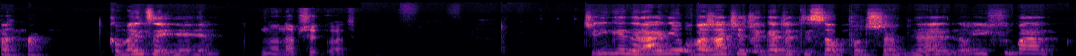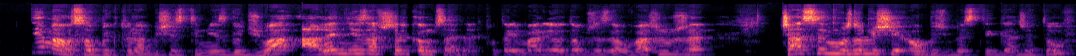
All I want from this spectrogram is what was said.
Komercyjnie, nie? No na przykład. Czyli generalnie uważacie, że gadżety są potrzebne, no i chyba nie ma osoby, która by się z tym nie zgodziła, ale nie za wszelką cenę. Tutaj Mario dobrze zauważył, że czasem możemy się obyć bez tych gadżetów,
